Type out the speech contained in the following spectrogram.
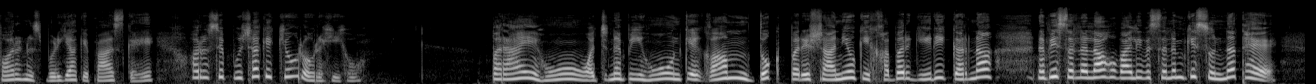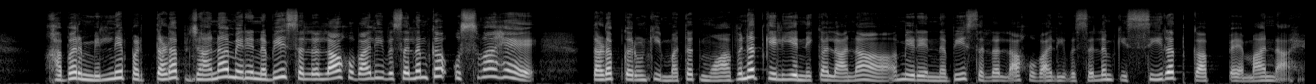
فوراً اس بڑھیا کے پاس گئے اور اس سے پوچھا کہ کیوں رو رہی ہو؟ پرائے ہوں، اجنبی ہوں، ان کے غم، دکھ، پریشانیوں کی خبر گیری کرنا نبی صلی اللہ علیہ وسلم کی سنت ہے۔ خبر ملنے پر تڑپ جانا میرے نبی صلی اللہ علیہ وسلم کا اسوا ہے۔ تڑپ کر ان کی مدد معاونت کے لیے نکل آنا میرے نبی صلی اللہ علیہ وسلم کی سیرت کا پیمانہ ہے۔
